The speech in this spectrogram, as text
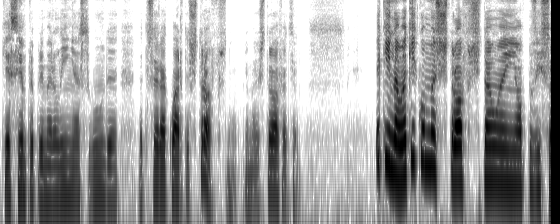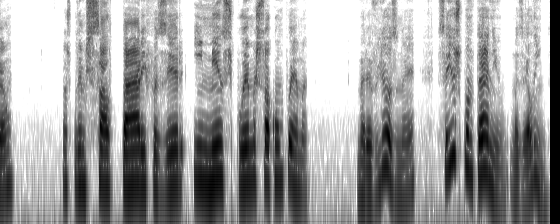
que é sempre a primeira linha, a segunda, a terceira, a quarta, estrofes, né? primeira estrofe, etc. Aqui não, aqui como as estrofes estão em oposição, nós podemos saltar e fazer imensos poemas só com um poema. Maravilhoso, não é? Saiu espontâneo, mas é lindo.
